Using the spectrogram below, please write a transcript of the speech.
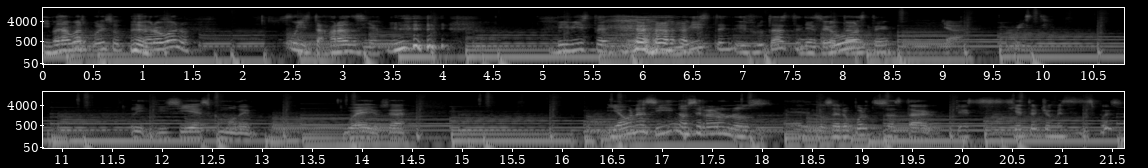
Y Pero nada más por eso. Pero bueno, fuiste a Francia. Viviste. Viviste, disfrutaste. Disfrutaste. Y, sí es como de, güey, o sea. Y aún así no cerraron los, eh, los aeropuertos hasta que 7, 8 meses después.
